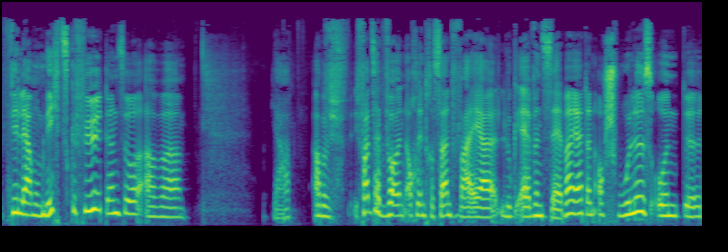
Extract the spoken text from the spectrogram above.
viel Lärm um nichts gefühlt dann so, aber ja, aber ich, ich fand es halt auch interessant, weil ja Luke Evans selber ja dann auch schwul ist und äh,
